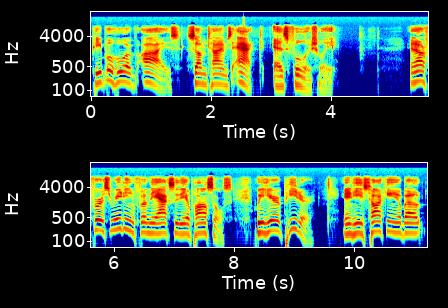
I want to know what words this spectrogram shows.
People who have eyes sometimes act as foolishly. In our first reading from the Acts of the Apostles, we hear Peter, and he's talking about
